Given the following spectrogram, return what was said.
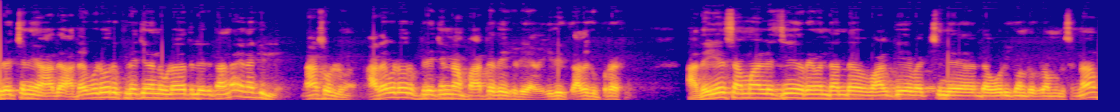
பிரச்சனையா? அதை அதை விட ஒரு பிரச்சனை இந்த உலகத்தில் இருக்காண்டா எனக்கு இல்லை. நான் சொல்லுவேன். அதை விட ஒரு பிரச்சனை நான் பார்த்ததே கிடையாது. இது அதுக்கு பிறகு. அதையே சமாளித்து இறைவன் தந்த வாழ்க்கையை வச்சு இந்த இந்த ஓடிக்கொண்டிருக்கிறோம்னு சொன்னால்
